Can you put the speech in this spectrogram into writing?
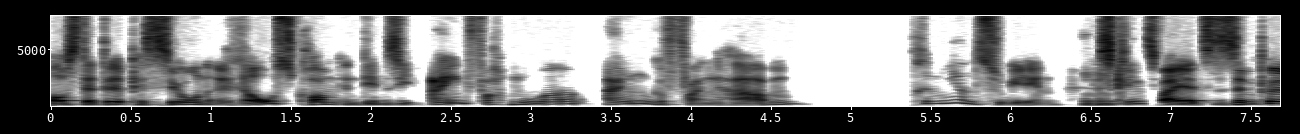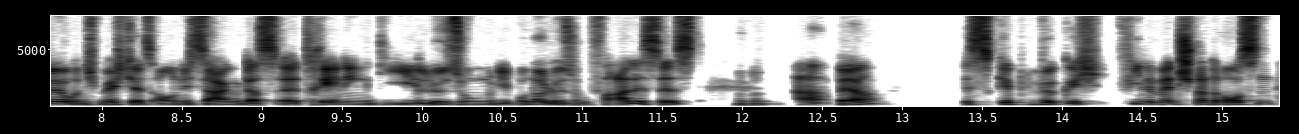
aus der Depression rauskommen, indem sie einfach nur angefangen haben, trainieren zu gehen. Mhm. Es klingt zwar jetzt simpel und ich möchte jetzt auch nicht sagen, dass äh, Training die Lösung, die Wunderlösung für alles ist, Mhm. aber es gibt wirklich viele Menschen da draußen,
